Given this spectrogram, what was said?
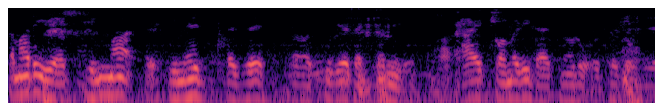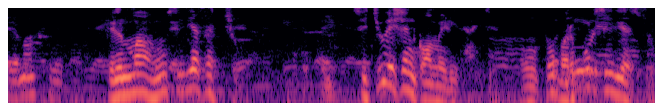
તમારી ફિલ્મમાં ઇમેજ એઝ એ સિરિયસ એક્ટરની આ એક કોમેડી ટાઈપનો રોલ છે એમાં શું ફિલ્મમાં હું સિરિયસ જ છું. સિચ્યુએશન કોમેડી થાય છે. હું તો ભરપૂર સિરિયસ છું.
